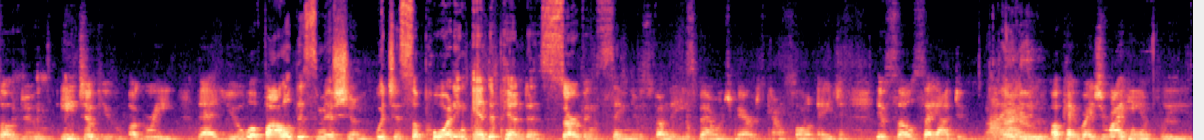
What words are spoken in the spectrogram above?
So do each of you agree that you will follow this mission, which is supporting independence, serving seniors from the East Baton Rouge Parish Council on Aging? If so, say I do. I do. Okay, raise your right hand, please.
